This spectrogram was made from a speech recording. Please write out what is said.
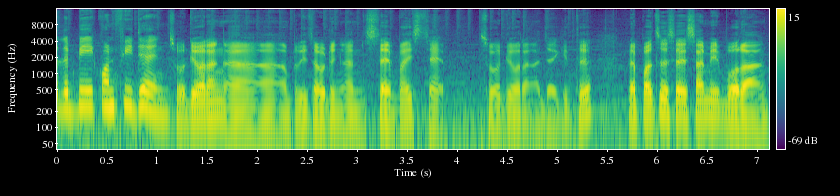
lebih confident. So dia orang uh, beritahu dengan step by step. So dia orang ajar kita. Lepas tu saya submit borang.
